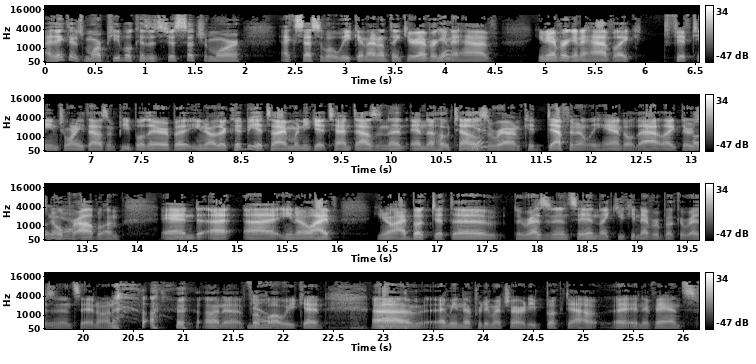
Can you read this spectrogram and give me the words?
I think there's more people cause it's just such a more accessible weekend. I don't think you're ever Yeah. going to have, you're never going to have like 15, 20,000 people there, but you know, there could be a time when you get 10,000 and, and the hotels Yeah. around could definitely handle that. Like there's Oh, no yeah. problem. And, uh, uh, you know, I've, you know, I booked at the the residence inn. Like you can never book a residence inn on a, on a football No. weekend. Um, I mean, they're pretty much already booked out uh, in advance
